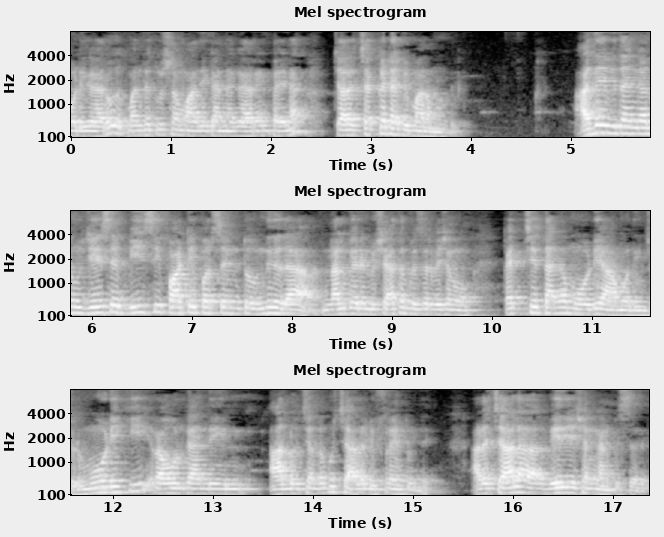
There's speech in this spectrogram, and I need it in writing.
మోడీ గారు మందకృష్ణ మాదికన్న గారి పైన చాలా చక్కటి అభిమానం ఉంది. అదే విధంగా నువ్వు చేసే బీసీ ఫార్టీ పర్సెంట్ ఉంది కదా నలభై రెండు శాతం రిజర్వేషన్ ఖచ్చితంగా మోడీ ఆమోదించడు. మోడీకి రాహుల్ గాంధీ ఆలోచనలకు చాలా డిఫరెంట్ ఉంది. అక్కడ చాలా వేరియేషన్ కనిపిస్తుంది.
